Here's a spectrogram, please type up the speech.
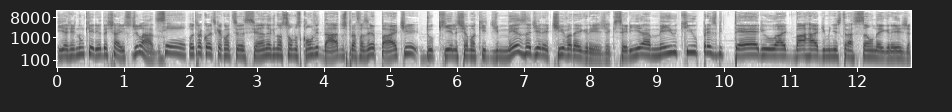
e a gente não queria deixar isso de lado. Sim. Outra coisa que aconteceu esse ano é que nós fomos convidados para fazer parte do que eles chamam aqui de mesa diretiva da igreja, que seria meio que o presbitério, a barra administração da igreja,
